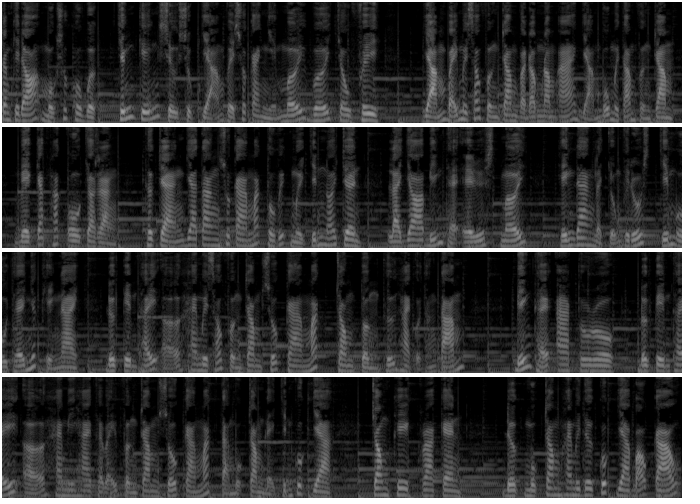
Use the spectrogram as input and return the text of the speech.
Trong khi đó, một số khu vực chứng kiến sự sụt giảm về số ca nhiễm mới với châu Phi giảm 76% và Đông Nam Á giảm 48%. WHO cho rằng thực trạng gia tăng số ca mắc COVID-19 nói trên là do biến thể Eris mới, hiện đang là chủng virus chiếm ưu thế nhất hiện nay, được tìm thấy ở 26% số ca mắc trong tuần thứ hai của tháng 8. Biến thể Arturo được tìm thấy ở 22,7% số ca mắc tại 109 quốc gia, trong khi Kraken được 124 quốc gia báo cáo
